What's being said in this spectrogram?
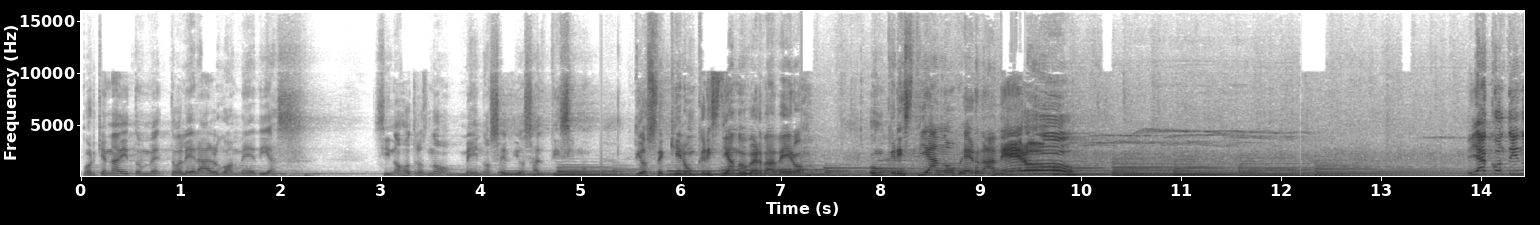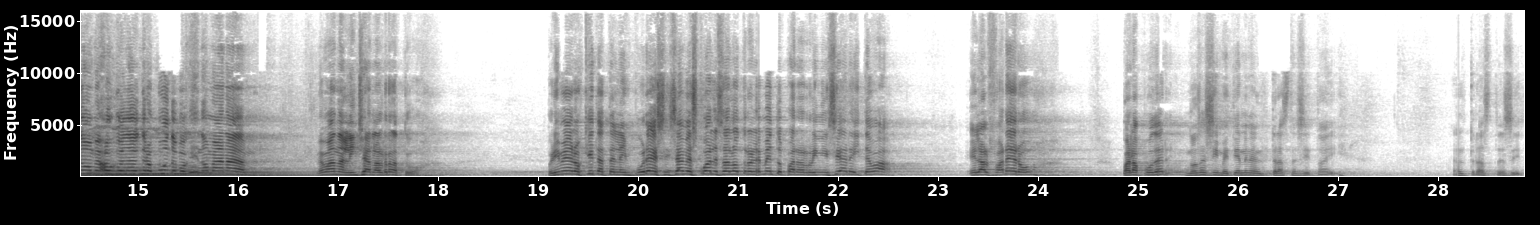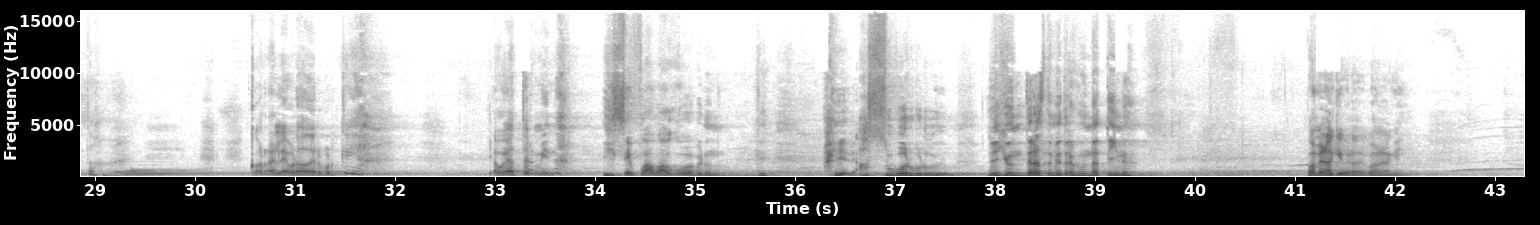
Porque nadie tolera algo a medias. Si nosotros no, menos el Dios Altísimo. Dios te quiere un cristiano verdadero. Un cristiano verdadero. Y ya continúo mejor con otro punto porque no me van a, me van a linchar al rato. Primero quítate la impureza. ¿Y sabes cuál es el otro elemento para reiniciar? Ahí te va. El alfarero, para poder, no sé si me tienen el trastecito ahí. El trastecito. Córrele, brother, porque ya, ya voy a terminar. Y se fue abajo a ver un. A su árbol. Le dije un traste, me trajo una tina. Pónmelo aquí, brother, pónmelo aquí.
